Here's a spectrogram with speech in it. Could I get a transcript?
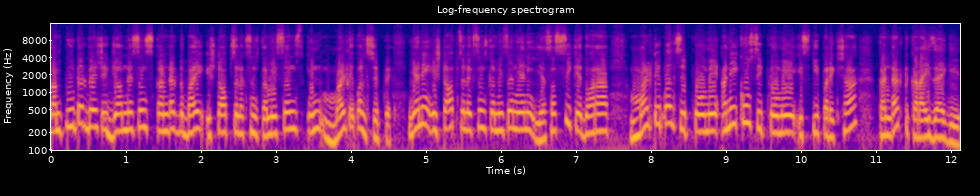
computer based examination conduct by staff selection commission in multiple shift यानी स्टाफ सिलेक्शन कमीशन यानी एसएससी के द्वारा मल्टीपल शिफ्टों में, अनेकों शिफ्टों में इसकी परीक्षा कंडक्ट कराई जाएगी।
